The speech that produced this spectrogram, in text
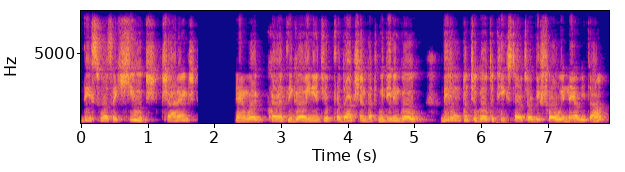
This was a huge challenge, and we're currently going into production, but we didn't go didn't want to go to Kickstarter before we nailed it down.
